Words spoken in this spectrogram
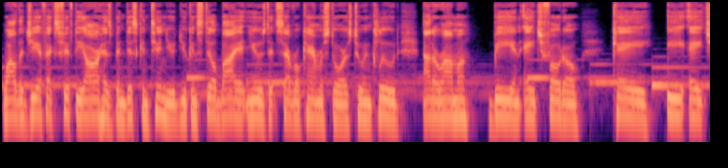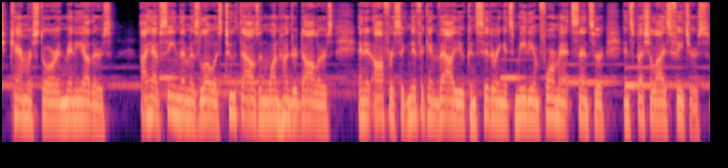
While the GFX 50R has been discontinued, you can still buy it used at several camera stores to include Adorama, B and H Photo, KEH Camera Store, and many others. I have seen them as low as $2,100, and it offers significant value considering its medium format sensor and specialized features.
